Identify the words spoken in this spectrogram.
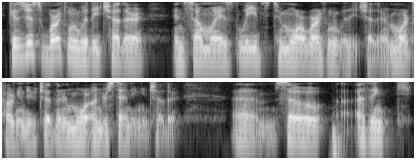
Because just working with each other in some ways leads to more working with each other and more talking to each other and more understanding each other. Um, so I think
